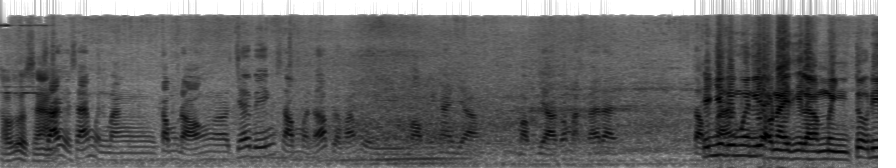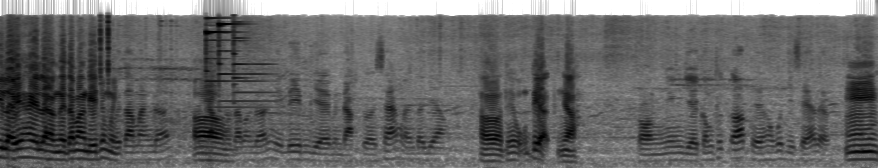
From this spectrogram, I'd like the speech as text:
6 giờ sáng. 6 giờ sáng mình bằng công đoạn ờ, chế biến xong mình ốp là khoảng 11 12 giờ. 1 giờ có mặt tại đây thế những cái nguyên liệu này thì là mình tự đi lấy hay là người ta mang đến cho mình? Người ta mang đến. Ờ. người ta mang đến như đêm về mình đặt rồi sáng lại người ta giao. Ờ thế cũng tiện nhỉ? Còn nhưng về công thức ốp thì không có chia sẻ được. Ừ.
